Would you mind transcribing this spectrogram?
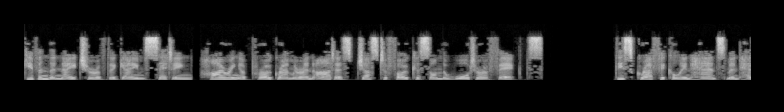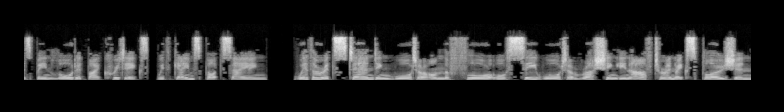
given the nature of the game's setting, hiring a programmer and artist just to focus on the water effects. This graphical enhancement has been lauded by critics, with GameSpot saying, whether it's standing water on the floor or sea water rushing in after an explosion,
